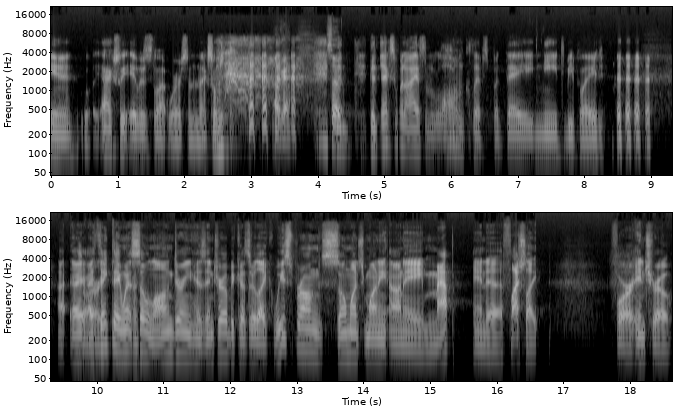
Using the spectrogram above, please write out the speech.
Yeah, well, actually, it was a lot worse than the next one. Okay, so- the, the next one, I have some long clips, but they need to be played. I, I, I think they went so long during his intro because they're like, we sprung so much money on a map and a flashlight. for our intro.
